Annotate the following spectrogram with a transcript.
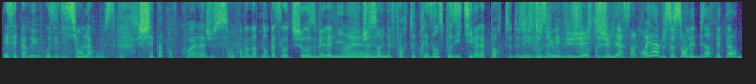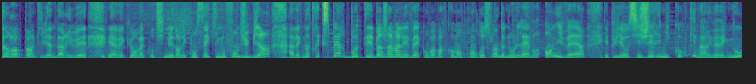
et c'est paru aux éditions Larousse. Je Merci. sais pas pourquoi, là, je sens qu'on va maintenant passer à autre chose, Mélanie. Ouais. Je sens une forte présence positive à la porte de Mais ce vous studio. avez vu juste, Julia, c'est incroyable. Ce sont les bienfaiteurs d'Europe 1 qui viennent d'arriver. Et avec eux, on va continuer dans les conseils qui nous font du bien. Avec notre expert beauté, Benjamin Lévesque, on va voir comment prendre soin de nos lèvres en hiver. Et puis, il y a aussi Jérémy Combe qui va arriver avec nous,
